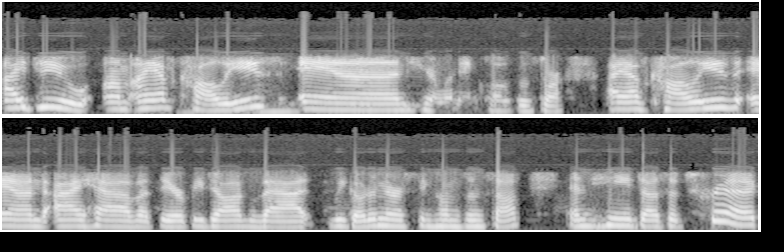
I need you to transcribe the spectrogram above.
I do. Um, I have collies, and here, let me close this door. I have collies, and I have a therapy dog that we go to nursing homes and stuff, and he does a trick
